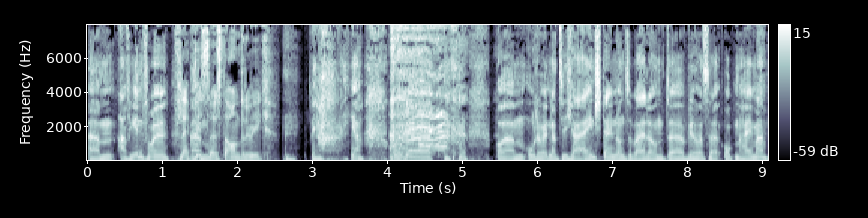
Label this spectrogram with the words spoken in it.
Ähm, auf jeden Fall. Vielleicht ähm, besser als der andere Weg. ja, ja. Oder, ähm, oder halt natürlich auch Einstein und so weiter und äh, wie heißt er? Oppenheimer.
